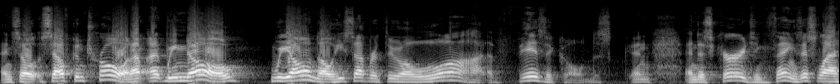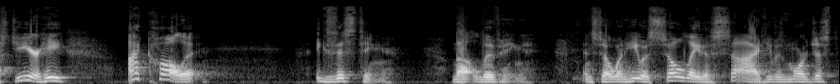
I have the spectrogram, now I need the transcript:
And so self control. And I, I, we know, we all know he suffered through a lot of physical and, and discouraging things. This last year, he, I call it existing, not living. And so when he was so laid aside, he was more just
